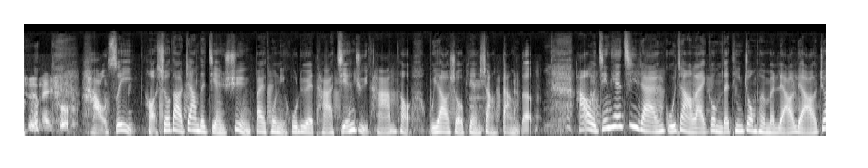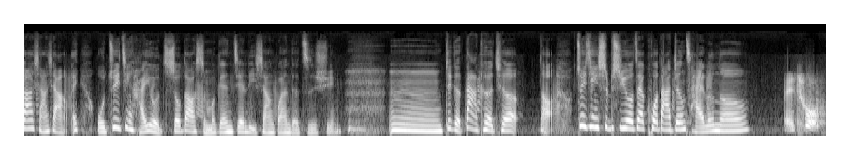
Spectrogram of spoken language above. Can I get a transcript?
是没错。好，所以好收到这样的简讯，拜托你忽略它，检举它。好，不要受骗上当的。好，我今天既然鼓掌来跟我们的听众朋友们聊聊，就要想想，哎，我最近还有收到什么跟监理相关的资讯？嗯，这个大客车哦，最近是不是又在扩大征才了呢？没错。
